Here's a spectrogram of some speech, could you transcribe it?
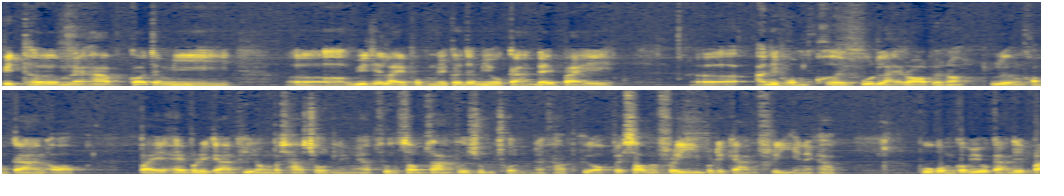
ปิดเทอมนะครับ ก็จะมีวิทยาลัยผมเนี่ยก็จะมีโอกาสได้ไปอันนี้ผมเคยพูดหลายรอบแล้วเนาะเรื่องของการออกไปให้บริการพี่น้องประชาชนเลยครับ ศูนย์ซ่อมสร้างเพื่อชุมชนนะครับ คือออกไปซ่อมฟรีบริการฟรีนะครับ ผู้ผมก็มีโอกาสได้ไป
